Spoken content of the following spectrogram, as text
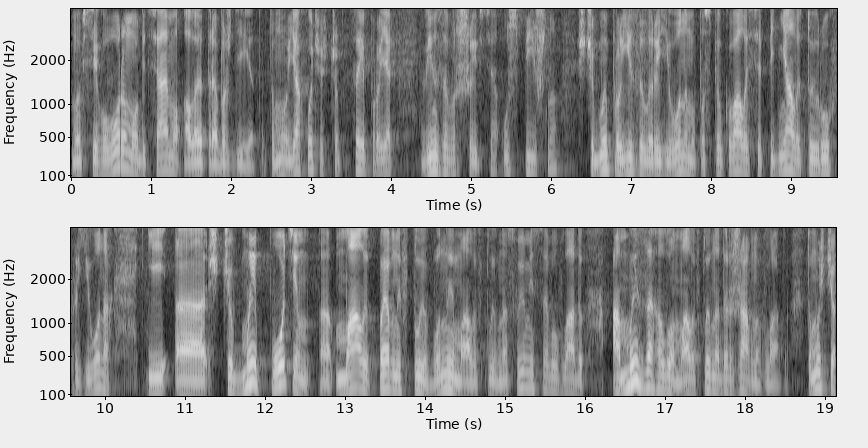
ми всі говоримо, обіцяємо, але треба ж діяти. Тому я хочу, щоб цей проєкт він завершився успішно, щоб ми проїздили регіонами, поспілкувалися, підняли той рух в регіонах, і е, щоб ми потім е, мали певний вплив. Вони мали вплив на свою місцеву владу, а ми загалом мали вплив на державну владу. Тому що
